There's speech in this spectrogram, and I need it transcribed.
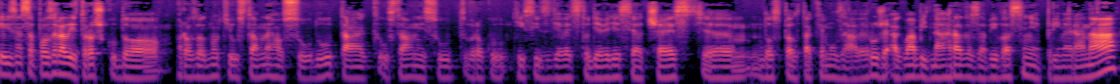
Keby sme sa pozreli trošku do rozhodnutí ústavného súdu, tak ústavný súd v roku 1996 ehm, dospel k takému záveru, že ak má byť náhrada za vyvlastnenie primeraná,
